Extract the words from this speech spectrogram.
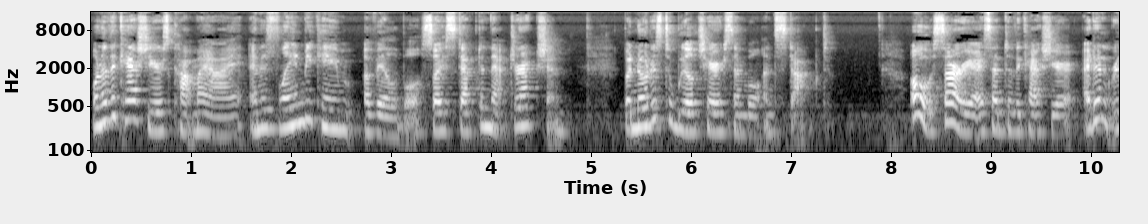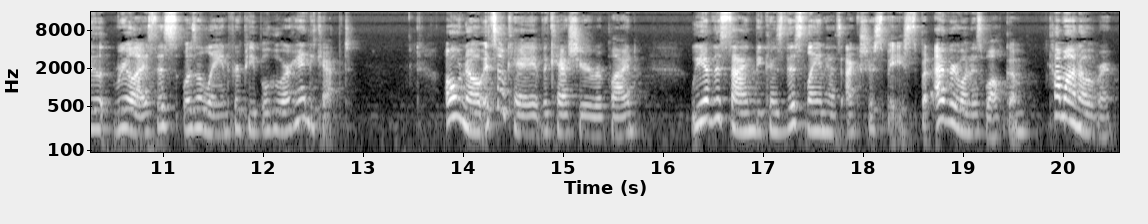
One of the cashiers caught my eye, and his lane became available, so I stepped in that direction, but noticed a wheelchair symbol and stopped. Oh, sorry, I said to the cashier. I didn't re- realize this was a lane for people who are handicapped. Oh, no, it's okay, the cashier replied. We have the sign because this lane has extra space, but everyone is welcome. Come on over.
